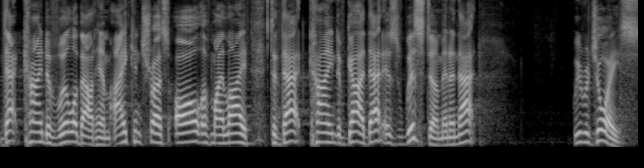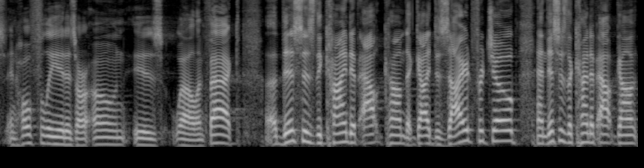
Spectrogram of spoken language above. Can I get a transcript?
that kind of will about him. I can trust all of my life to that kind of God. That is wisdom. And in that, we rejoice, and hopefully it is our own as well. In fact, uh, this is the kind of outcome that God desired for Job, and this is the kind of outcome,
